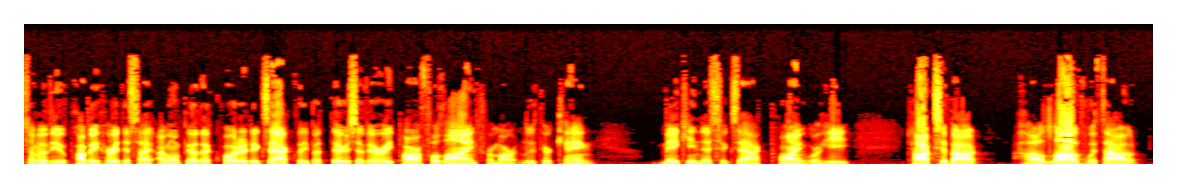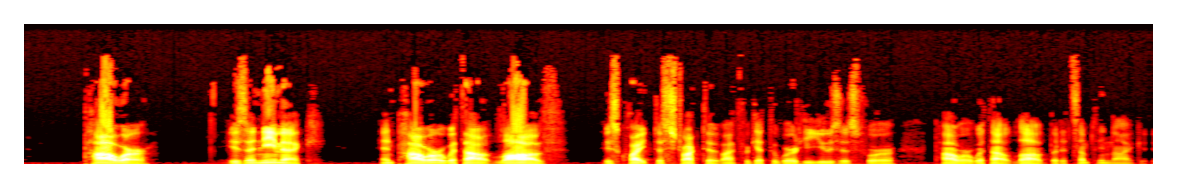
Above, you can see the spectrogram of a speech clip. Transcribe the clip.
Some of you have probably heard this. I, I won't be able to quote it exactly, but there's a very powerful line from Martin Luther King making this exact point where he talks about how love without power is anemic and power without love is quite destructive. I forget the word he uses for power without love, but it's something like it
